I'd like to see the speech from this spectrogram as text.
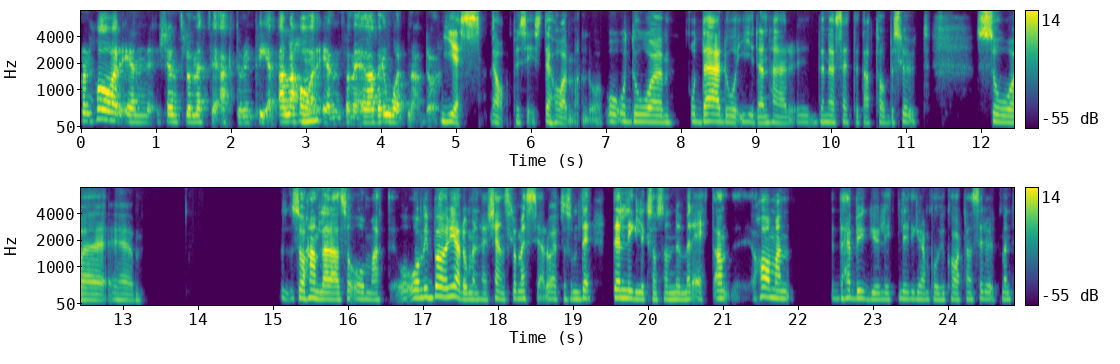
Man har en känslomässig auktoritet, alla har mm. en som är överordnad. Då. Yes, ja precis, det har man då. Och, och, då, och där då i den här, den här sättet att ta beslut så eh, så handlar det alltså om att, om vi börjar då med den här känslomässiga, då, eftersom det, den ligger liksom som nummer ett. Har man, det här bygger ju lite, lite grann på hur kartan ser ut, men,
